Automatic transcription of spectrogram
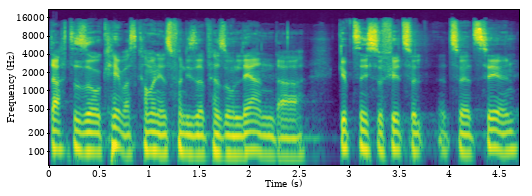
dachte so, okay, was kann man jetzt von dieser Person lernen? Da gibt's nicht so viel zu, zu erzählen.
